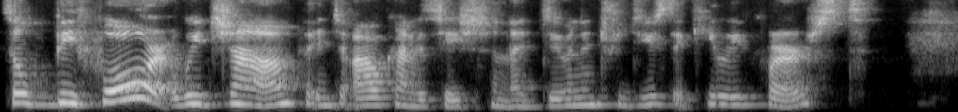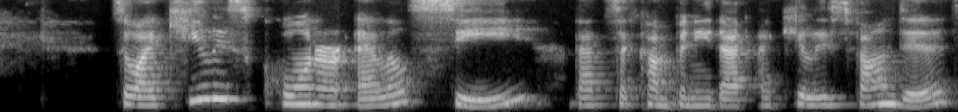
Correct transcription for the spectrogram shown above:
So, before we jump into our conversation, I do want to introduce Akili first. So, Akili's Corner LLC, that's a company that Akili's founded,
